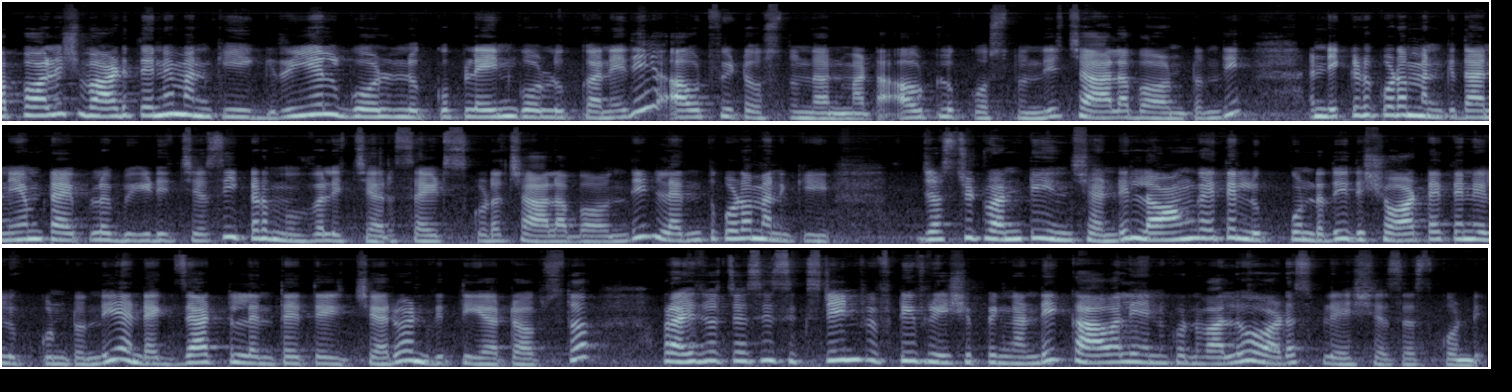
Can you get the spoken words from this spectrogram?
ఆ పాలిష్ వాడితేనే మనకి real gold look plain gold look అనేది అవుట్ఫిట్ వస్తుంది అనమాట అవుట్ లుక్ వస్తుంది. చాలా బాగుంటుంది. అండ్ ఇక్కడ కూడా మనకి ధనియం టైప్లో బీడ్ ఇచ్చేసి ఇక్కడ మువ్వలు ఇచ్చారు. సైడ్స్ కూడా చాలా బాగుంది. లెంత్ కూడా మనకి జస్ట్ ట్వంటీ ఇంచ్ అండి. లాంగ్ అయితే లుక్ ఉండదు. ఇది షార్ట్ అయితేనే లుక్ ఉంటుంది. అండ్ ఎగ్జాక్ట్ లెంత్ అయితే ఇచ్చారు. అండ్ విత్ ఇయర్ టాప్స్తో ప్రైస్ వచ్చేసి సిక్స్టీన్ ఫిఫ్టీ ఫ్రీ షిప్పింగ్ అండి. కావాలి అనుకున్న వాళ్ళు ఆర్డర్స్ ప్లేస్ చేసేసుకోండి.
